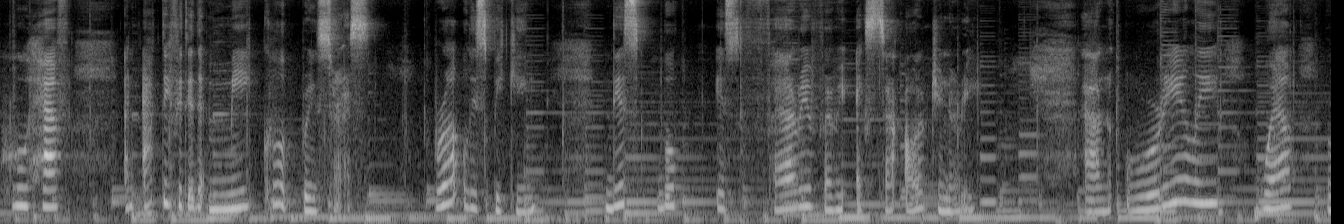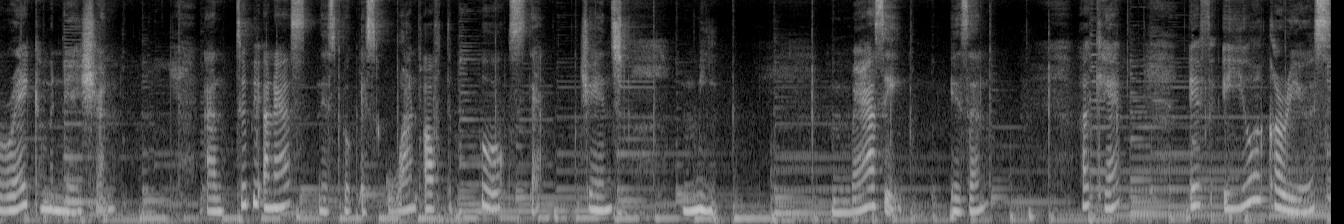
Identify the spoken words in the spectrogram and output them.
who have an activity that may could bring stress. Broadly speaking, this book is very very extraordinary and really well recommendation. And to be honest, this book is one of the books that changed me. Amazing, isn't? Okay, if you're curious,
